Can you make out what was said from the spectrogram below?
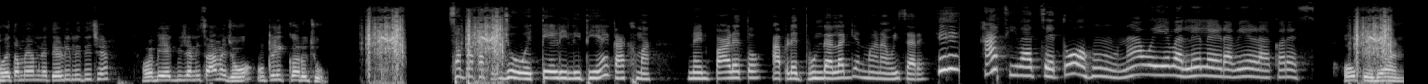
હવે તમે એમને તેડી લીધી છે? હવે બે એકબીજાની સામે જુઓ. હું ક્લિક કરું છું. સપાટ જો હોય તેડી લીધી હે કાખમાં. નહીં પાડે તો આપણે ભૂંડા લાગીએ ને માણા વિચારે. સાચી વાત છે તો હું ના હોય એવા લેલેડા વેળા કરે. ઓકે ડન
